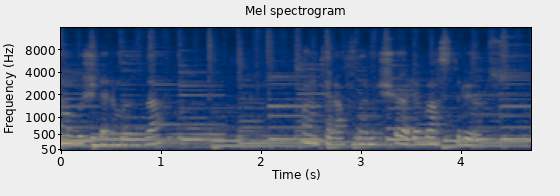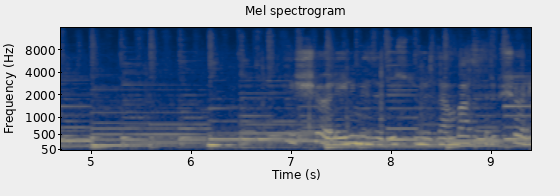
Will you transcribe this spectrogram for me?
Uçlarımızda ön taraflarını şöyle bastırıyoruz. Ve Şöyle elimizle de üstümüzden bastırıp şöyle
